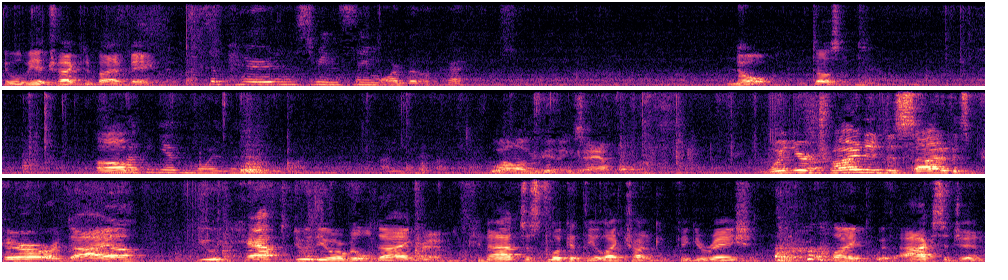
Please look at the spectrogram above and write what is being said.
It will be attracted by a magnet. So paired has to be in the same orbital, correct? No, it doesn't. So how Um, can you have more than one unpaired electron? well, I'll give you an example. When you're trying to decide if it's para or dia, you have to do the orbital diagram. You cannot just look at the electron configuration. Like with oxygen,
